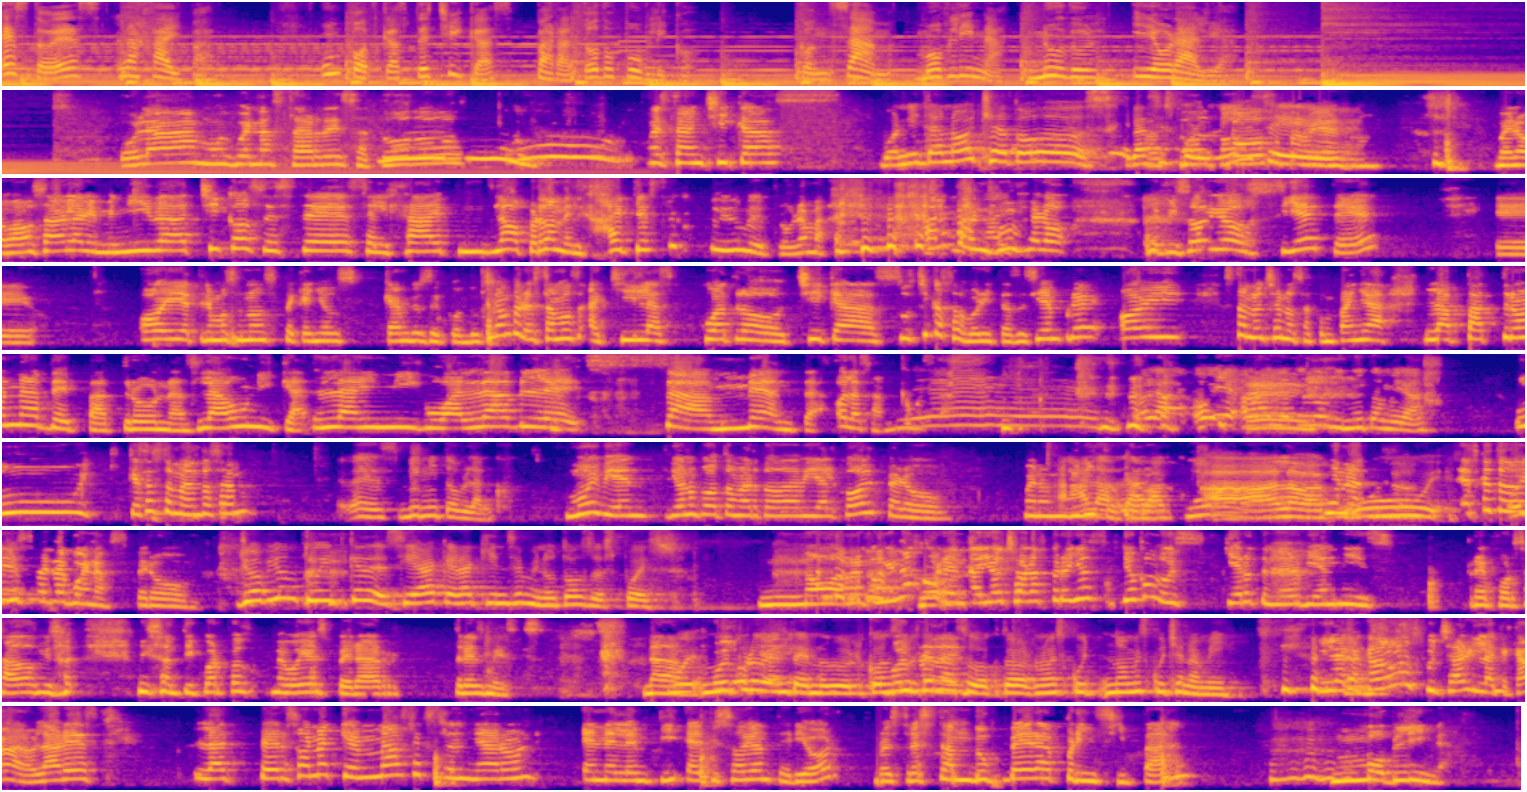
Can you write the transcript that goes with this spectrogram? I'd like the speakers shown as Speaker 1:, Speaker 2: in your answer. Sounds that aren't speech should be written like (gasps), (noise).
Speaker 1: Esto es La Jaipa, un podcast de chicas para todo público, con Sam, Moblina, Noodle y Oralia.
Speaker 2: Hola, muy buenas tardes a todos. ¿Cómo están, chicas?
Speaker 3: Bonita noche a todos. Gracias por unirse.
Speaker 2: Bueno, vamos a dar la bienvenida. Chicos, este es el hype. No, perdón, el hype. Ya estoy confundiendo el programa. hype número, episodio 7. Eh, hoy tenemos unos pequeños cambios de conducción, pero estamos aquí las cuatro chicas, sus chicas favoritas de siempre. Hoy, esta noche nos acompaña la patrona de patronas, la única, la inigualable Samantha. Hola Sam, ¿cómo estás?
Speaker 3: Hola, oye, ahora ya tengo (laughs) vinito, mira.
Speaker 2: Uy, ¿qué estás tomando Sam?
Speaker 3: Es vinito blanco.
Speaker 2: Muy bien, yo no puedo tomar todavía alcohol, pero bueno,
Speaker 3: Ah,
Speaker 2: vinito,
Speaker 3: la,
Speaker 2: pero-
Speaker 3: la vacuna.
Speaker 4: Ah, la vacuna.
Speaker 3: Uy.
Speaker 2: Es que todavía estoy de buenas, pero
Speaker 3: Yo vi un tweet que decía que era 15 minutos después.
Speaker 2: no, recomiendo 48 horas, pero yo, yo como quiero tener bien mis reforzados, mis, mis anticuerpos, me voy a esperar tres meses. Nada.
Speaker 3: Muy, muy prudente, Nudul. Consulten a
Speaker 2: prudente.
Speaker 3: su doctor, no, escu- no me escuchen a mí.
Speaker 2: Y la que acabamos de escuchar y la que acaba de hablar es la persona que más extrañaron en el episodio anterior, nuestra estandupera principal, (laughs) Moblina.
